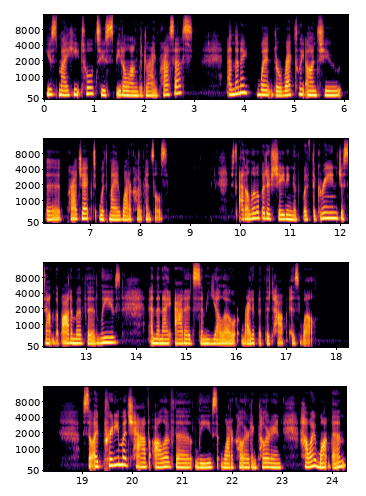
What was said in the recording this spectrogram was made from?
Used my heat tool to speed along the drying process. And then I went directly onto the project with my watercolor pencils. Just add a little bit of shading with the green just out in the bottom of the leaves. And then I added some yellow right up at the top as well. So I pretty much have all of the leaves watercolored and colored in how I want them.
